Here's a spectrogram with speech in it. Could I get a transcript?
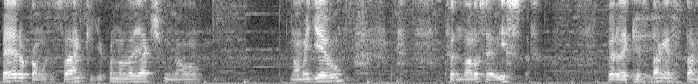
Pero como se saben que yo con los live action no, no me llevo, entonces no los he visto. Pero de que están, están.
